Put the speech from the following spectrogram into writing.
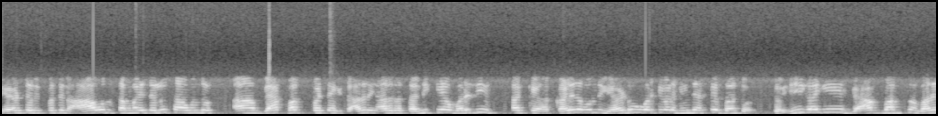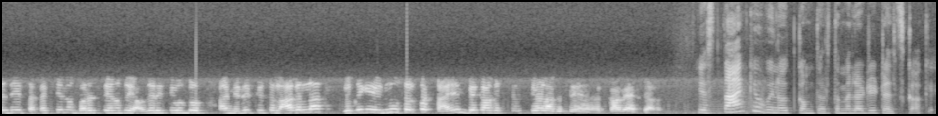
ಎರಡ್ ಸಾವಿರದ ಇಪ್ಪತ್ತೈದು ಆ ಒಂದು ಸಮಯದಲ್ಲೂ ಸಹ ಒಂದು ಬ್ಲಾಕ್ ಬಾಕ್ಸ್ ಪತ್ತೆಯಾಗಿತ್ತು ಆದ್ರೆ ಅದರ ತನಿಖೆಯ ವರದಿ ಕಳೆದ ಒಂದು ಎರಡು ವರ್ಷಗಳ ಹಿಂದೆ ಅಷ್ಟೇ ಬಂತು. ಸೊ ಹೀಗಾಗಿ ಬ್ಲಾಕ್ ಬಾಕ್ಸ್ ವರದಿ ತಕ್ಷಣ ಬರುತ್ತೆ ಅನ್ನೋದು ಯಾವುದೇ ರೀತಿ ಒಂದು ನಿರೀಕ್ಷಿಸಲಾಗಲ್ಲ. ಜೊತೆಗೆ ಇನ್ನೂ ಸ್ವಲ್ಪ ಟೈಮ್ ಬೇಕಾಗುತ್ತೆ ಅಂತ ಹೇಳಾಗುತ್ತೆ Kavyachar yes thank you Vinod Kamtar ತಮ್ಮೆಲ್ಲ ಡೀಟೇಲ್ಸ್ಗಾಗಿ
